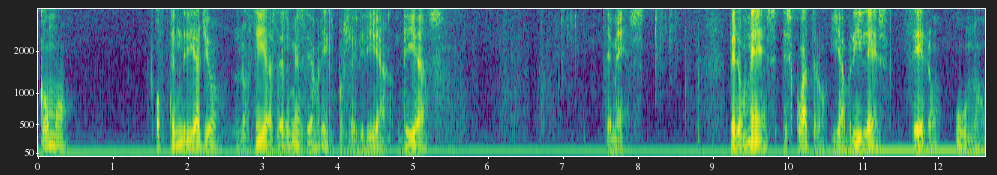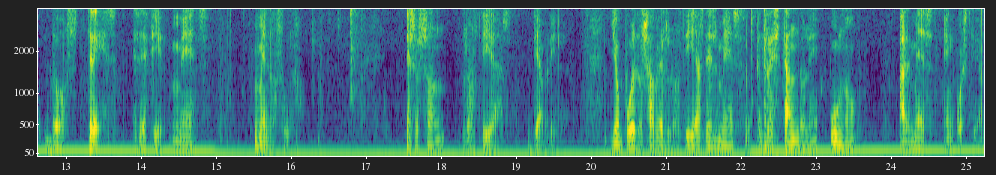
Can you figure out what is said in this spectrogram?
¿cómo obtendría yo los días del mes de abril? Pues le diría días de mes. Pero mes es 4 y abril es 0, 1, 2, 3. Es decir, mes menos 1. Esos son los días de abril. Yo puedo saber los días del mes restándole 1 al mes en cuestión.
